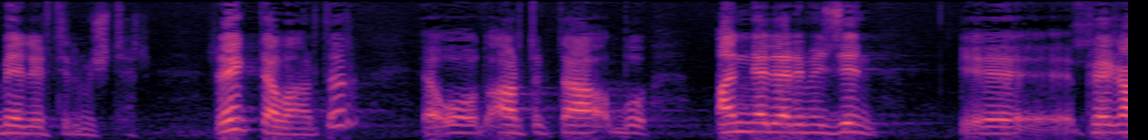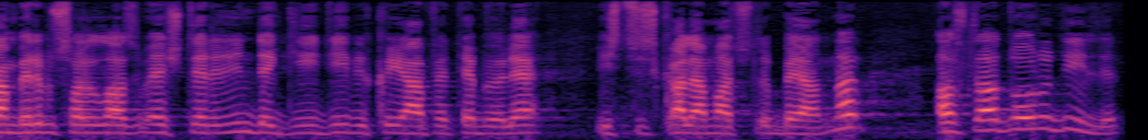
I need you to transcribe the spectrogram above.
belirtilmiştir. Renk de vardır. E, o artık daha bu annelerimizin e, Peygamberimiz sallallahu aleyhi ve sellem eşlerinin de giydiği bir kıyafete böyle istiskal amaçlı beyanlar asla doğru değildir.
